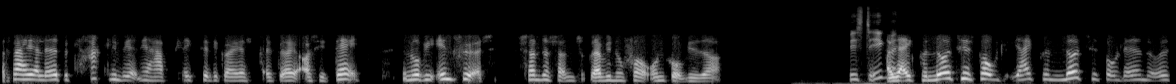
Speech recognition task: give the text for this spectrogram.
Og så har jeg lavet betragteligt mere, end jeg har pligt til. Det gør jeg, det gør jeg også i dag. Men nu har vi indført sådan og sådan, så gør vi nu for at undgå videre. Hvis det ikke var... Og jeg har ikke på noget tidspunkt, jeg har ikke på noget tidspunkt lavet noget,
